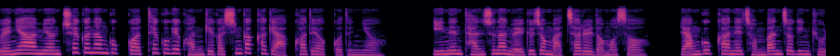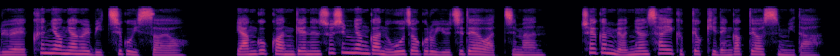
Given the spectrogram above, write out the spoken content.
왜냐하면 최근 한국과 태국의 관계가 심각하게 악화되었거든요. 이는 단순한 외교적 마찰을 넘어서 양국 간의 전반적인 교류에 큰 영향을 미치고 있어요. 양국 관계는 수십 년간 우호적으로 유지되어 왔지만 최근 몇 년 사이 급격히 냉각되었습니다.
